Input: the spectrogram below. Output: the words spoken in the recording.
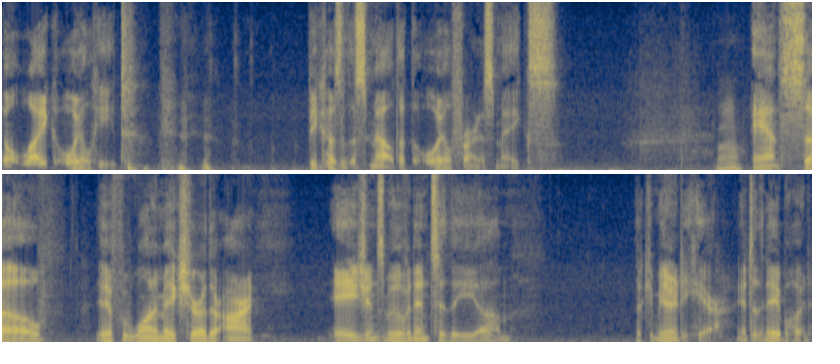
don't like oil heat because of the smell that the oil furnace makes. Wow. And so, if we want to make sure there aren't Asians moving into the um, the community here, into the neighborhood,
